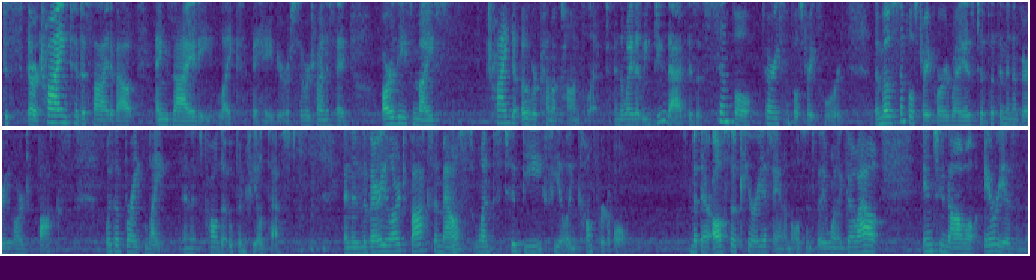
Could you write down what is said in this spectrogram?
dis- are trying to decide about anxiety-like behaviors. So we're trying to say, are these mice trying to overcome a conflict? And the way that we do that is a simple, very simple, straightforward. The most simple, straightforward way is to put them in a very large box with a bright light, and it's called the open field test. And in the very large box, a mouse wants to be feeling comfortable. but they're also curious animals, and so they want to go out into novel areas and,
